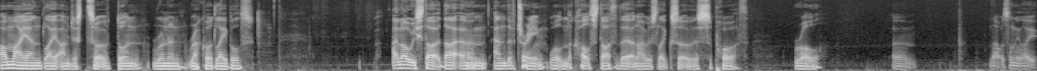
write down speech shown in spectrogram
on my end, like I'm just sort of done running record labels. I know we started that um, end of Dream. Well, Nicole started it, and I was like sort of a support role. Um, that was only like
